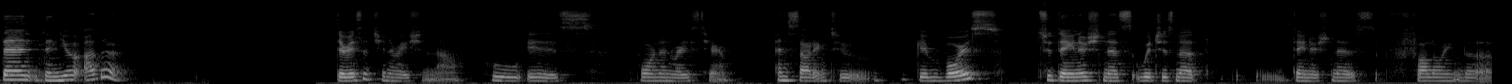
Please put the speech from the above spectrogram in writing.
then then you're other. there is a generation now who is born and raised here and starting to give voice to Danishness, which is not Danishness following the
